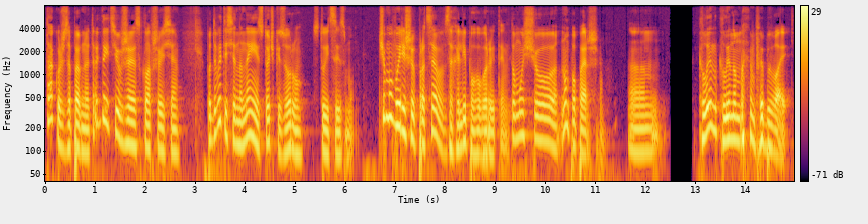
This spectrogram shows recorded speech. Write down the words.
також, за певною традицією, вже склавшоюся, подивитися на неї з точки зору стоїцизму. Чому вирішив про це взагалі поговорити? Тому що, ну, по-перше, ем, клин клином вибивають.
